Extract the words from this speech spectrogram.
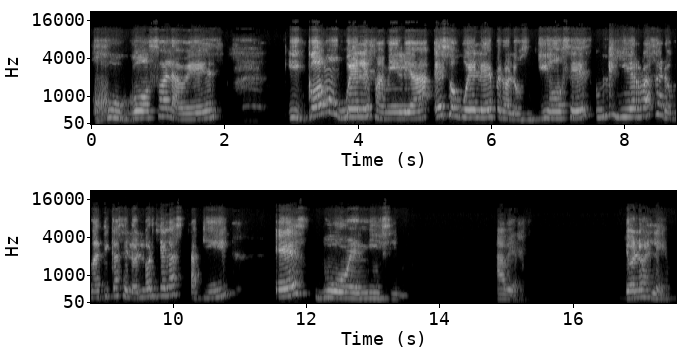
jugoso a la vez. ¿Y cómo huele familia? Eso huele, pero a los dioses, unas hierbas aromáticas, el olor llega hasta aquí. Es buenísimo. A ver, yo los leo.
